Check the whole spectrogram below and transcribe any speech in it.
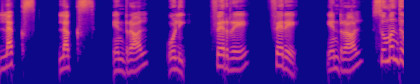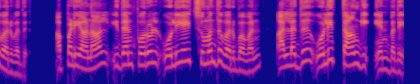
லக்ஸ் லக்ஸ் என்றால் ஒளி ஃபெர்ரே ஃபெரே என்றால் சுமந்து வருவது. அப்படியானால் இதன் பொருள் ஒளியைச் சுமந்து வருபவன் அல்லது ஒளி தாங்கி என்பதே.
